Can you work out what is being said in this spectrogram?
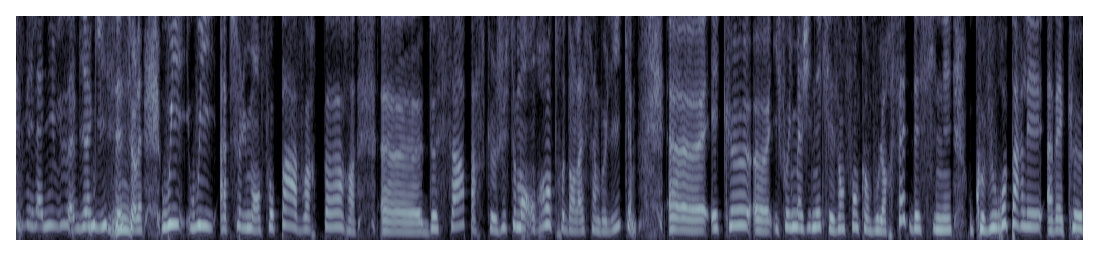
Mélanie vous a bien Mm. sur. Oui, oui, absolument. Faut pas avoir peur euh, de ça parce que justement, on rentre dans la symbolique euh, et que euh, il faut imaginer que les enfants, quand vous leur faites dessiner ou que vous reparlez avec eux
